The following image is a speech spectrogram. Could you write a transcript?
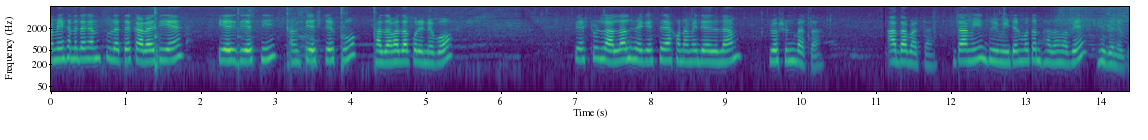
আমি এখানে দেখেন চুলাতে কাড়াই দিয়ে পেঁয়াজ দিয়েছি। আমি পেঁয়াজটা একটু ভাজা ভাজা করে নেব। পেঁয়াজটু লাল লাল হয়ে গেছে, এখন আমি দিয়ে দিলাম রসুন বাটা, আদা বাটা। এটা আমি দুই মিনিটের মতন ভালোভাবে ভেজে নেব।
